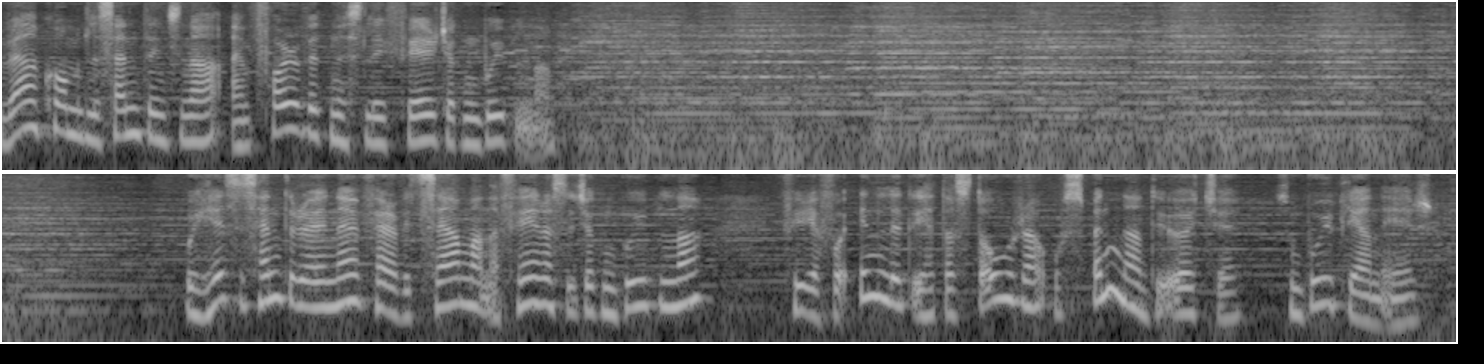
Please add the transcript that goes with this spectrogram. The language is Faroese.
Velkommen til sendingsina, Ein forvittneslig fyrtjøkken jøkken Og i hese senderøyene fer vi saman af ferast i jøkken fyrir for jeg får innlitt i dette stora og spennandi økje som Bibelian er.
